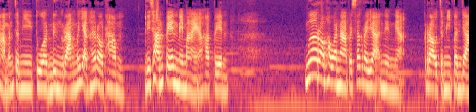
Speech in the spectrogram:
ค่ะ มันจะมีตัวดึงรั้งไม่อยากให้เราทำดิฉันเป็นใหม่ๆอะค่ะเป็น เมื่อเราภาวนาไปสักระยะหนึ่งเนี่ยเราจะมีปัญญา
